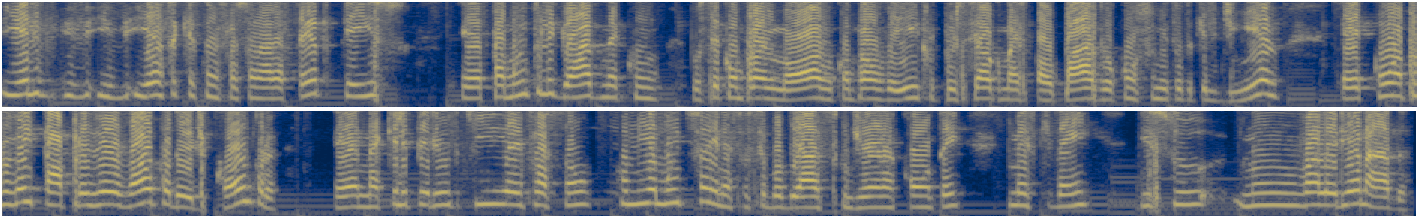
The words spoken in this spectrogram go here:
e, ele, e, e essa questão inflacionária afeta porque isso está é, tá muito ligado né, com você comprar um imóvel, comprar um veículo por ser algo mais palpável, consumir todo aquele dinheiro, é, com aproveitar, preservar o poder de compra é, naquele período que a inflação comia muito isso aí, né? Se você bobeasse com dinheiro na conta aí, mês que vem, isso não valeria nada.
